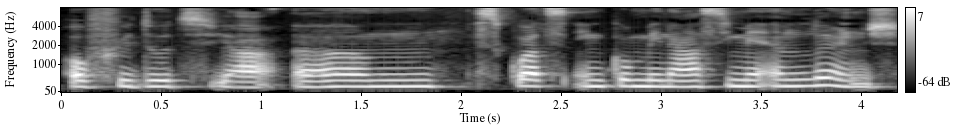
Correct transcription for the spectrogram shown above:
Of je doet ja, um, squats in combinatie met een lunge.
